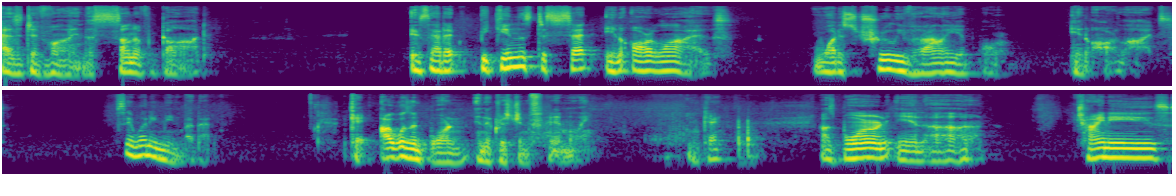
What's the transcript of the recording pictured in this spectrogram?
as divine, the Son of God, is that it begins to set in our lives what is truly valuable in our lives. Say, what do you mean by that? Okay, I wasn't born in a Christian family. Okay? I was born in a Chinese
